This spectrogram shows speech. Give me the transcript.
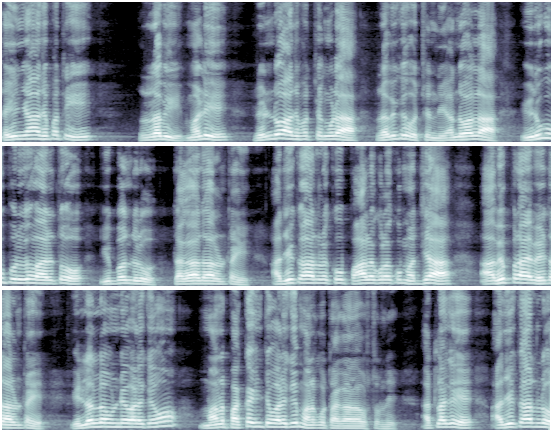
సైన్యాధిపతి రవి. మళ్ళీ రెండో ఆధిపత్యం కూడా రవికి వచ్చింది. అందువల్ల ఇరుగు పొరుగు వారితో ఇబ్బందులు తగాదాలు ఉంటాయి అధికారులకు పాలకులకు మధ్య అభిప్రాయ భేదాలు ఉంటాయి ఇళ్ళల్లో ఉండే వాళ్ళకేమో మన పక్క ఇంటి వాళ్ళకి మనకు తగాదా వస్తుంది. అట్లాగే అధికారులు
